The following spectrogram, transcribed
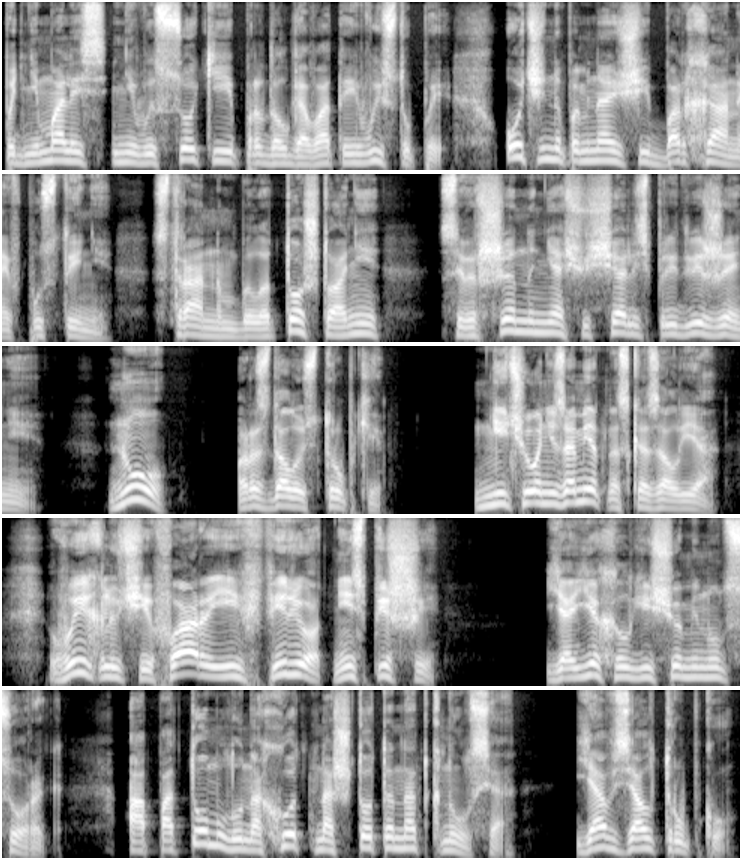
поднимались невысокие продолговатые выступы, очень напоминающие барханы в пустыне. Странным было то, что они совершенно не ощущались при движении. «Ну!» — раздалось в трубке. «Ничего не заметно», — сказал я. Выключи фары и вперед, не спеши. Я ехал еще минут сорок, а потом луноход на что-то наткнулся. Я взял трубку.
